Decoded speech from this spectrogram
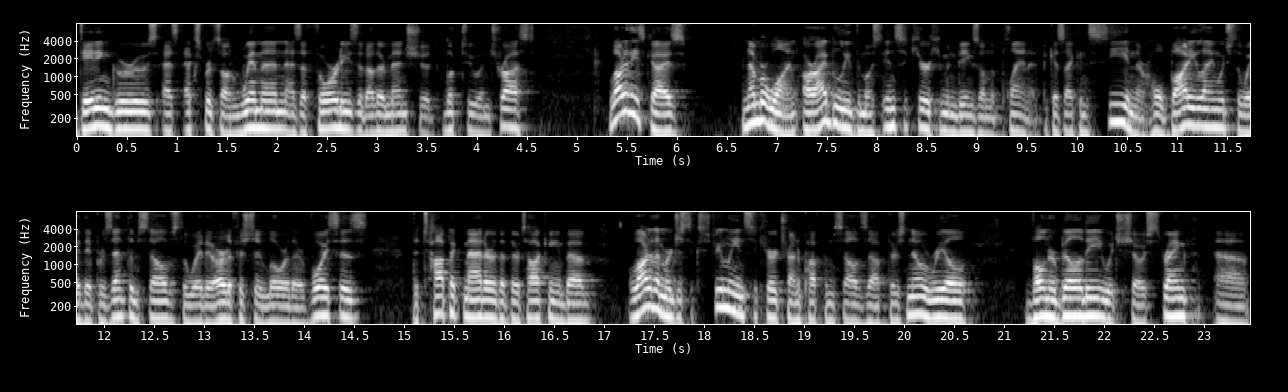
dating gurus, as experts on women, as authorities that other men should look to and trust. A lot of these guys, number one, are, I believe, the most insecure human beings on the planet because I can see in their whole body language, the way they present themselves, the way they artificially lower their voices, the topic matter that they're talking about. A lot of them are just extremely insecure, trying to puff themselves up. There's no real vulnerability, which shows strength, uh,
